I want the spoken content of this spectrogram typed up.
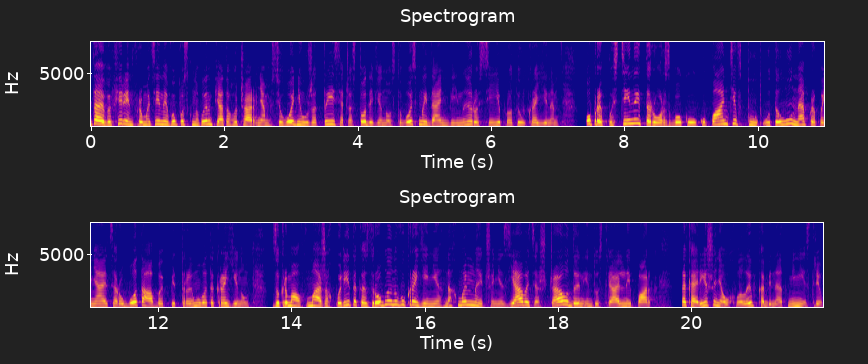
Вітаю в ефірі. Інформаційний випуск новин 5 червня. Сьогодні уже 1198-й день війни Росії проти України. Попри постійний терор з боку окупантів, тут у тилу не припиняється робота, аби підтримувати країну. Зокрема, в межах політики зроблено в Україні на Хмельниччині з'явиться ще один індустріальний парк. Таке рішення ухвалив кабінет міністрів.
